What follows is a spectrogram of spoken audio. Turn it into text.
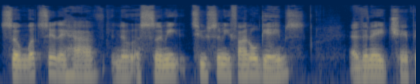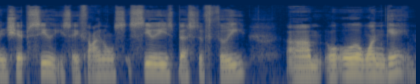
So let's say they have you know a semi two semifinal games, and then a championship series, a finals series, best of three, um, or, or one game.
